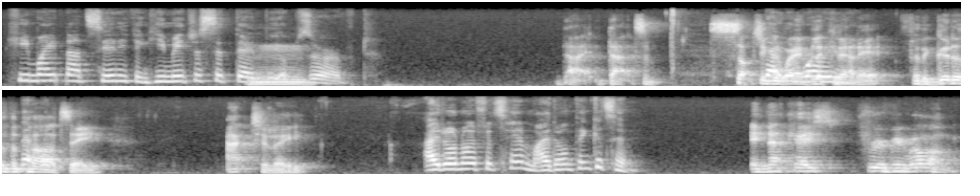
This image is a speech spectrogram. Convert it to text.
He might not say anything. He may just sit there and Mm. be observed. That that's a, such a That good way of looking at it for the good of the That would- party. Actually, I don't know if it's him. I don't think it's him. in that case, prove me wrong.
